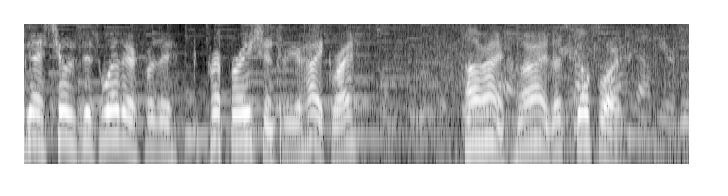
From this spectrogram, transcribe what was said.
guys chose this weather for the preparation for your hike, right? All right, all right, let's go for it.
